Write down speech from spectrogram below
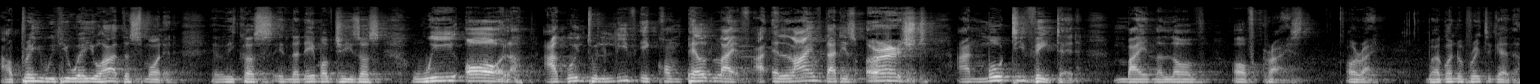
I'll pray with you where you are this morning. Because in the name of Jesus, we all are going to live a compelled life, a life that is urged and motivated by the love of Christ. All right, we're going to pray together.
